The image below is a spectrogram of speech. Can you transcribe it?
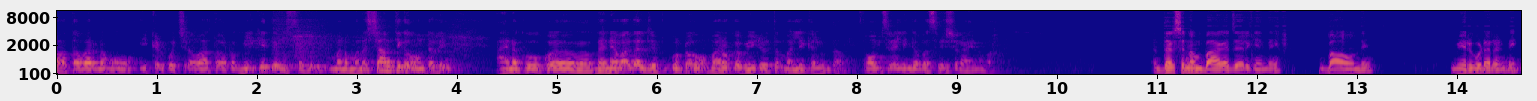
వాతావరణము ఇక్కడికి వచ్చిన వాతావరణం మీకే తెలుస్తుంది. మన మనశ్శాంతిగా ఉంటుంది. ఆయనకు ధన్యవాదాలు చెప్పుకుంటూ మరొక వీడియోతో మళ్ళీ కలుద్దాం. ఓం శ్రీ లింగ బసవేశ్వరాయనమ దర్శనం బాగా జరిగింది. బాగుంది. మీరు కూడా రండి.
